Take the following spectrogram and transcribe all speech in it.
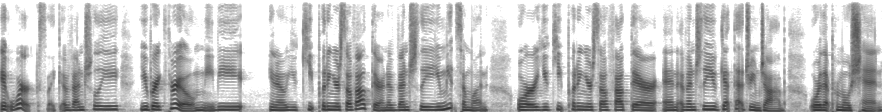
it works. Like eventually you break through. Maybe, you know, you keep putting yourself out there and eventually you meet someone. Or you keep putting yourself out there and eventually you get that dream job or that promotion.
